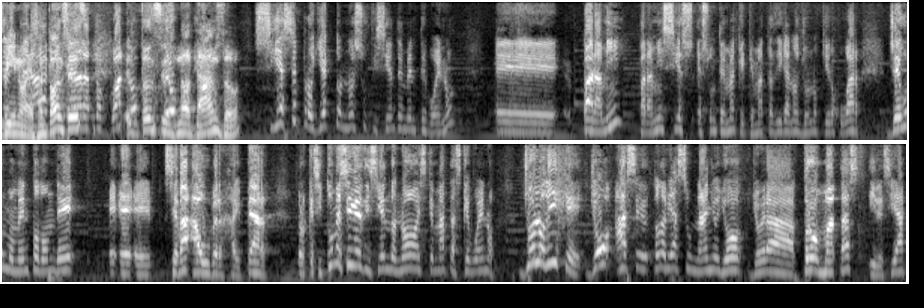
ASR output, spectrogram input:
vino eso. Entonces, entonces no tanto. Si ese proyecto no es suficientemente bueno, eh, para mí, para mí sí es, es un tema que, que Matas diga, no, yo no quiero jugar. Llega un momento donde eh, eh, se va a overhypear Porque si tú me sigues diciendo, no, es que matas, qué bueno. Yo lo dije, yo hace, todavía hace un año, yo, yo era pro matas y decía,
